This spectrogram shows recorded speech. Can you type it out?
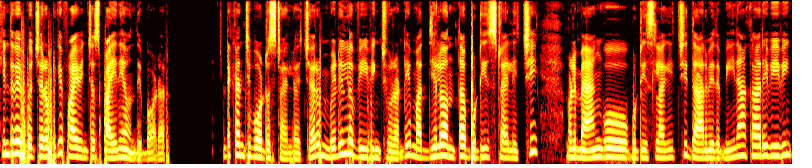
కింద వైపుకి వచ్చేటప్పటికి ఫైవ్ ఇంచెస్ పైనే ఉంది బార్డర్. అంటే కంచి బోర్డర్ స్టైల్లో ఇచ్చారు. మిడిల్లో వీవింగ్ చూడండి. మధ్యలో అంతా బుటీస్ స్టైల్ ఇచ్చి మళ్ళీ మ్యాంగో బుటీస్ లాగా ఇచ్చి దాని మీద మీనాకారి వీవింగ్.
